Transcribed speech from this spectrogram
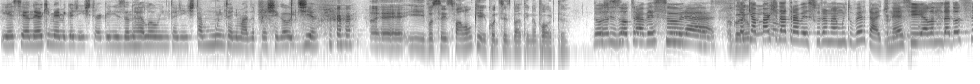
E esse ano eu e minha amiga, a gente tá organizando o Halloween, então a gente tá muito animada pra chegar o dia. É, e vocês falam o quê quando vocês batem na porta? Doces ou travessuras. Agora Só que eu- a parte da travessura não é muito verdade, né? Se ela não der doce, você,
